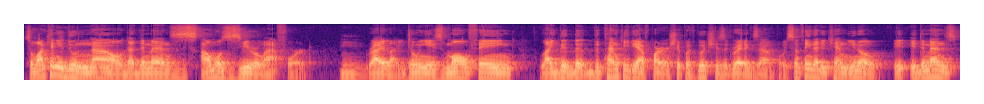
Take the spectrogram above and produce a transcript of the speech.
So what can you do now that demands almost zero effort, mm. right? Like doing a small thing like the, the, the 10KTF partnership with Gucci is a great example. It's something that you can, you know, it, it demands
